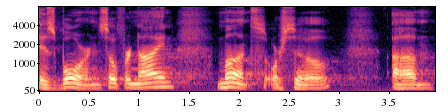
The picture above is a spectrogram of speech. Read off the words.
is born. So for nine months or so, um,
